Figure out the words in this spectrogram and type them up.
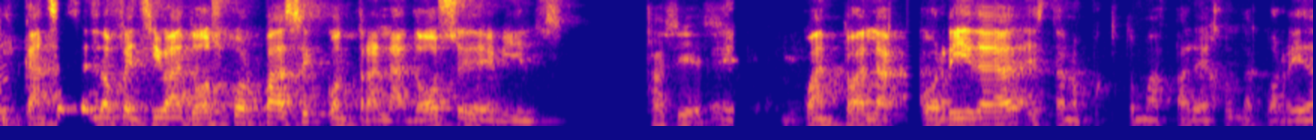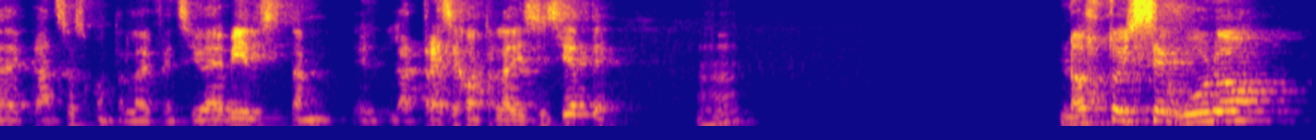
Y Kansas es la ofensiva 2 por pase contra la 12 de Bills. Así es. Eh, en cuanto a la corrida, están un poquito más parejos. La corrida de Kansas contra la defensiva de Bills, están la 13 contra la 17. No estoy seguro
